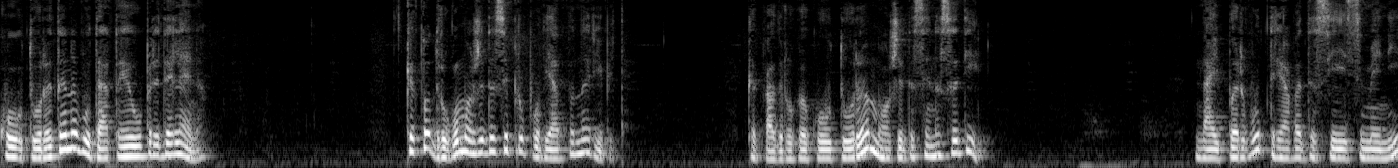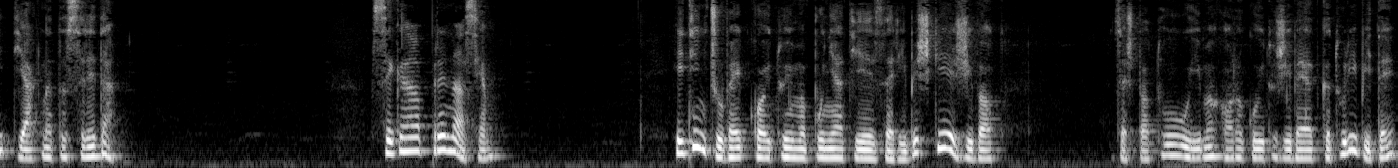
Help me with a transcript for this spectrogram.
Културата на водата е определена. Какво друго може да се проповядва на рибите? Каква друга култура може да се насъди? най-първо трябва да се измени тяхната среда. Сега пренасям. Един човек, който има понятие за рибешкия живот, защото има хора, които живеят като рибите,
